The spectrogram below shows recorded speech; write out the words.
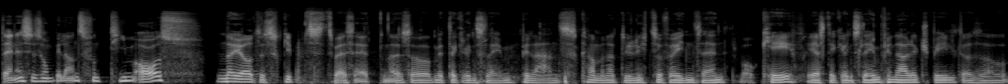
deine Saisonbilanz von Team aus? Naja, das gibt zwei Seiten. Also mit der Grand Slam Bilanz kann man natürlich zufrieden sein. Okay, erste Grand Slam Finale gespielt. Also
